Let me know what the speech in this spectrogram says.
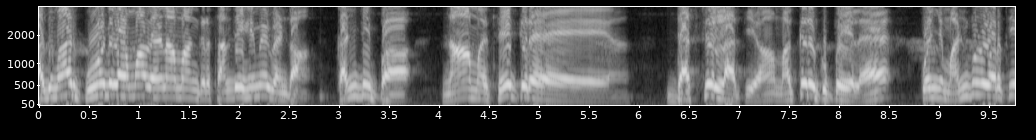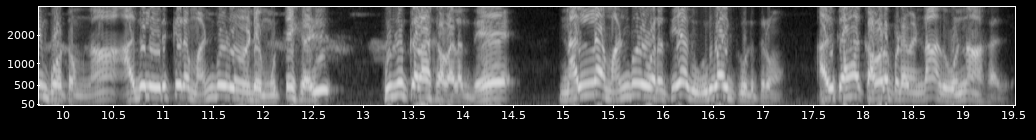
அது மாதிரி போடலாமா வேணாமாங்கிற சந்தேகமே வேண்டாம். கண்டிப்பாக நாம் சேர்க்குற டஸ்ட் எல்லாத்தையும் மக்கிற குப்பையில கொஞ்சம் மண்புழு உரத்தையும் போட்டோம்னா அதுல இருக்கிற மண்புழுனுடைய முட்டைகள் புழுக்களாக வளர்ந்து நல்ல மண்புழு உரத்தையே அது உருவாக்கி கொடுத்துரும். அதுக்காக கவலைப்பட வேண்டாம் அது ஒன்றும் ஆகாது.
